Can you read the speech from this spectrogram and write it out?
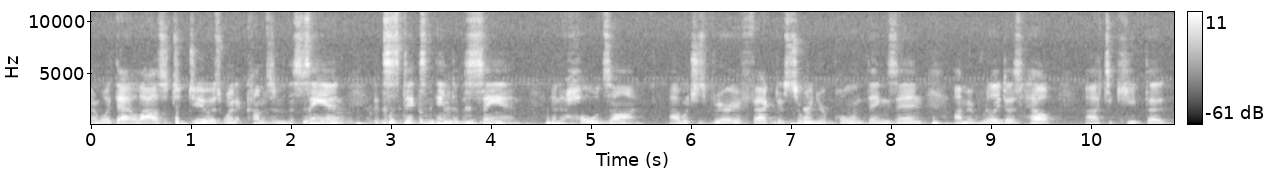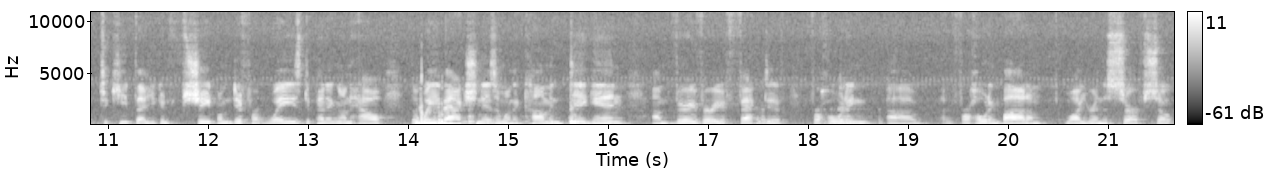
and what that allows it to do is when it comes into the sand, it sticks into the sand and it holds on, uh, which is very effective. So when you're pulling things in, um, it really does help. Uh, to keep the to keep that you can shape them different ways depending on how the wave action is and when they come and dig in um, very very effective for holding uh, for holding bottom while you're in the surf. So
